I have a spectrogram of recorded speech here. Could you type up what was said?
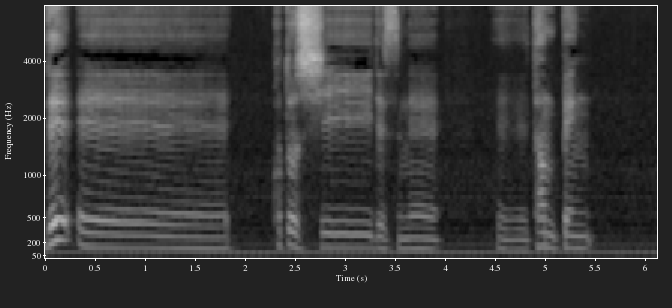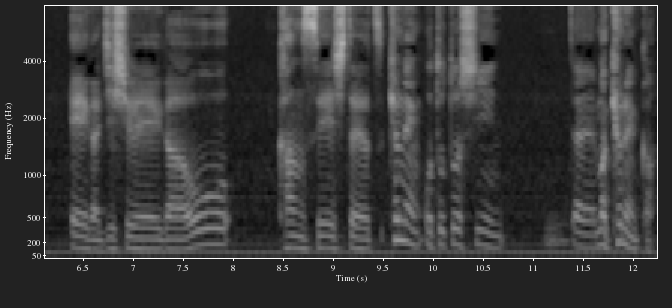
で、えー、今年ですね、えー、短編映画自主映画を完成したやつ去年一昨年、えー、まあ去年か。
